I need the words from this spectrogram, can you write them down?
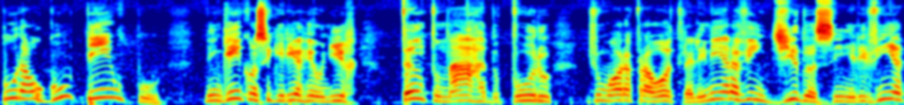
por algum tempo. Ninguém conseguiria reunir tanto nardo puro de uma hora para outra. Ele nem era vendido assim, ele vinha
